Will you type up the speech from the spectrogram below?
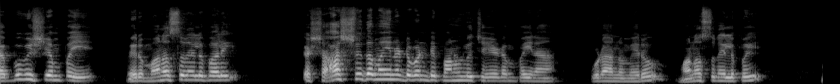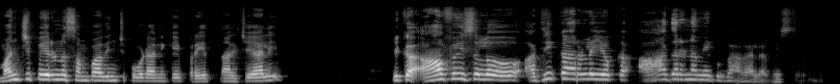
డబ్బు విషయంపై మీరు మనస్సు నిలపాలి. ఇక శాశ్వతమైనటువంటి పనులు చేయడం పైన కూడాను మీరు మనస్సు నిలిపి మంచి పేరును సంపాదించుకోవడానికి ప్రయత్నాలు చేయాలి. ఇక ఆఫీసులో అధికారుల యొక్క ఆదరణ మీకు బాగా లభిస్తుంది.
